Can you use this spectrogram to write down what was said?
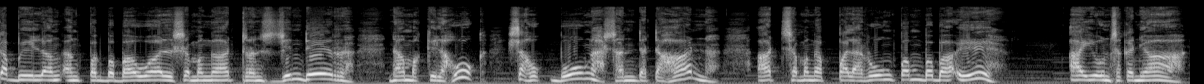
Kabilang ang pagbabawal sa mga transgender na makilahok sa hukbong sandatahan at sa mga palarong pambabae. Ayon sa kanya,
